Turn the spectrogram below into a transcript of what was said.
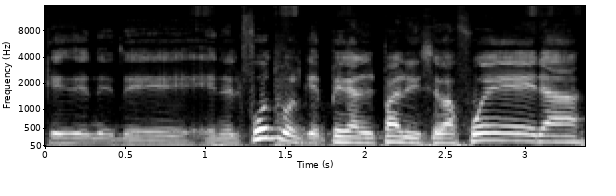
que de- de- en el fútbol que pegan el palo y se va afuera.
